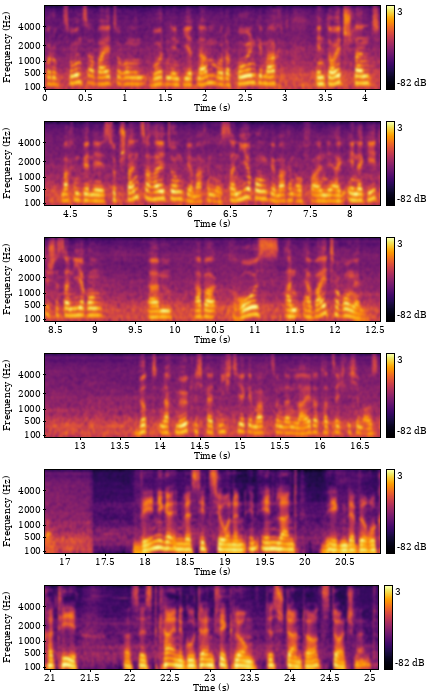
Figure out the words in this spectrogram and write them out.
Produktionserweiterungen wurden in Vietnam oder Polen gemacht. In Deutschland machen wir eine Substanzerhaltung, wir machen eine Sanierung, wir machen auch vor allem eine energetische Sanierung. Ähm, aber groß an Erweiterungen wird nach Möglichkeit nicht hier gemacht, sondern leider tatsächlich im Ausland. Weniger Investitionen im Inland wegen der Bürokratie. Das ist keine gute Entwicklung des Standorts Deutschland.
